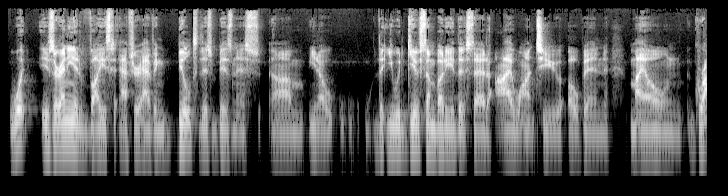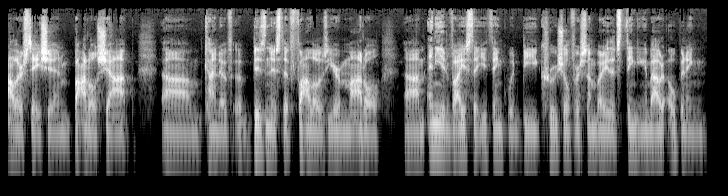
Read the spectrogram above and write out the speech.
what is there any advice after having built this business, um, you know, that you would give somebody that said, "I want to open my own growler station, bottle shop, um, kind of a business that follows your model"? Um, any advice that you think would be crucial for somebody that's thinking about opening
